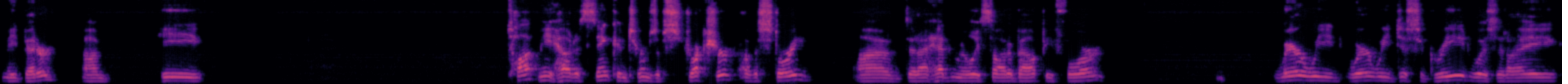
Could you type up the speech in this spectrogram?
made better. Um, he taught me how to think in terms of structure of a story uh, that I hadn't really thought about before. Where we where we disagreed was that I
